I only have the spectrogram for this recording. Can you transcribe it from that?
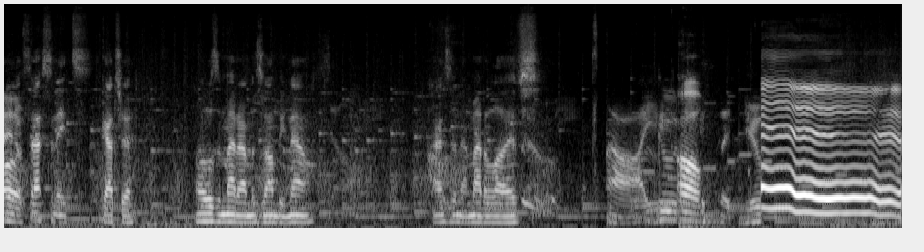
Oh, assassinates. Gotcha. Oh, it doesn't matter. I'm a zombie now. As in, I'm out of lives. Ah, you Oh. the juke. Eh,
